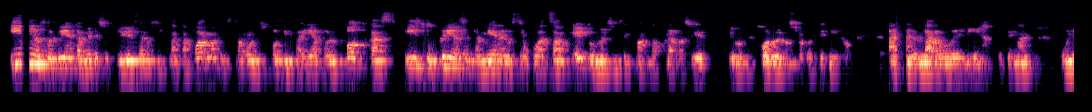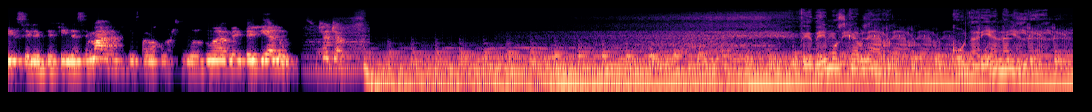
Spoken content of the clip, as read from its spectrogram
y no se olviden también de suscribirse a nuestras plataformas, estamos en Spotify y Apple Podcast, y suscríbanse también a nuestro WhatsApp, El Comercio se informa, para recibir lo mejor de nuestro contenido a lo largo del día. Que tengan un excelente fin de semana y estamos conversando nuevamente el día lunes. Chao, chao. Tenemos que hablar con Ariana Lira.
